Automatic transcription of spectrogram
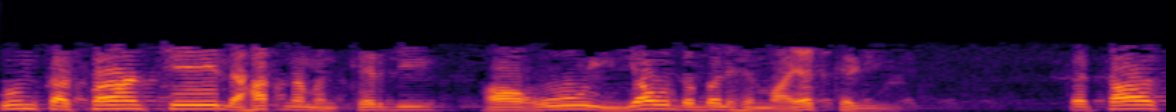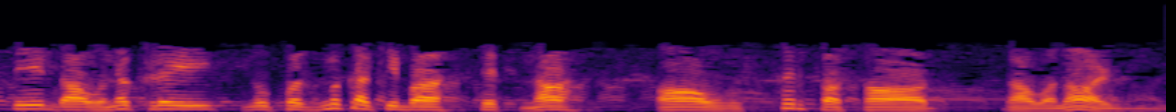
کوم کسان چې له حق نه منکر دي هغه یو د بل حمایت کوي که تاسو دا ونکړئ نو په ځمکه کې به فتنه او ستر فساد دا ولاړ وي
